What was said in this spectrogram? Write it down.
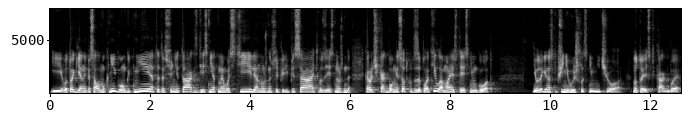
И в итоге я написал ему книгу, он говорит, нет, это все не так, здесь нет моего стиля, нужно все переписать, вот здесь нужно... Короче, как бы он мне сотку-то заплатил, а маюсь-то я с ним год. И в итоге у нас вообще не вышло с ним ничего. Ну, то есть, как бы...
